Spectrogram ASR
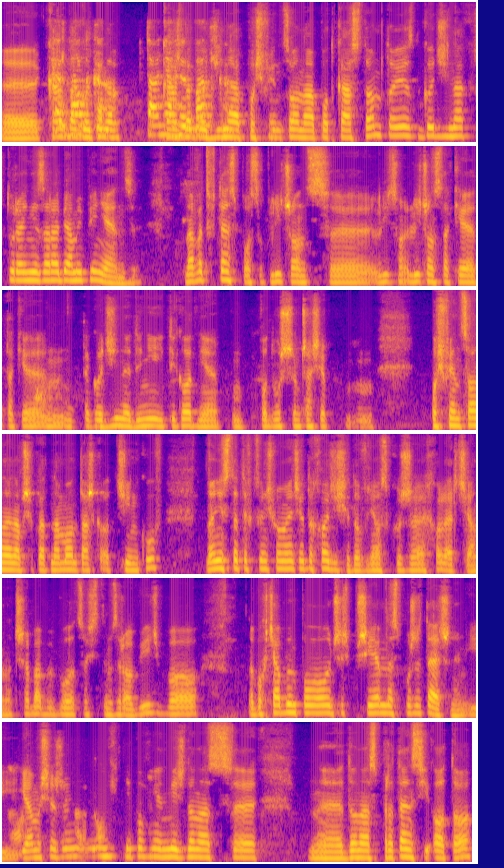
E, każda godzina, każda godzina poświęcona podcastom to jest godzina, w której nie zarabiamy pieniędzy. Nawet w ten sposób, licząc, e, licząc, licząc takie, takie te godziny, dni i tygodnie po dłuższym czasie poświęcone na przykład na montaż odcinków, no niestety w którymś momencie dochodzi się do wniosku, że cholercia, no trzeba by było coś z tym zrobić, bo, no bo chciałbym połączyć przyjemne z pożytecznym i no. ja myślę, że nikt nie powinien mieć do nas e, do nas pretensji o to,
